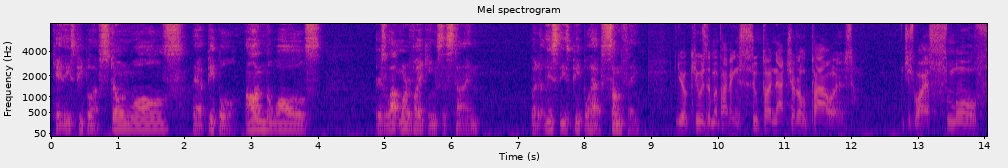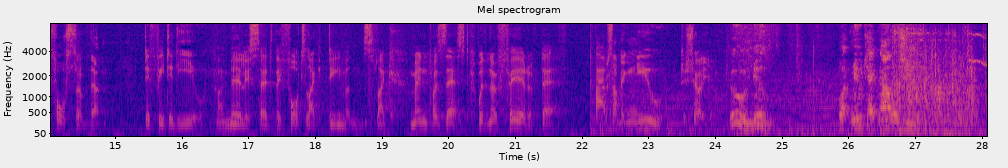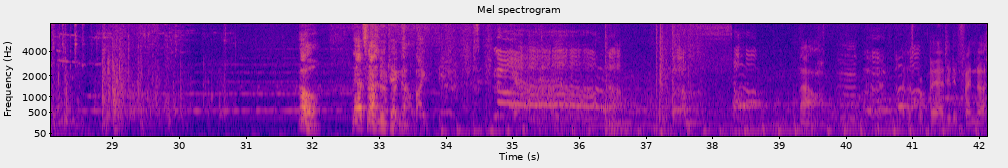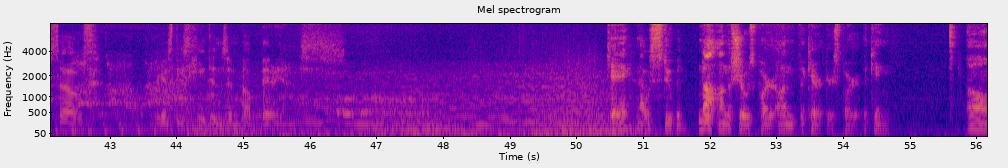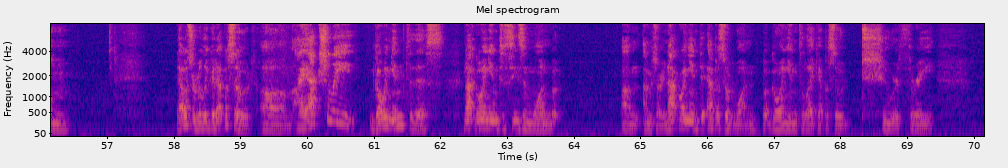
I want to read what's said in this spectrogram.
okay, these people have stone walls. They have people on the walls. There's a lot more Vikings this time, but at least these people have something. You accuse them of having supernatural powers, which is why a small force of them defeated you. I merely said they fought like demons, like men possessed, with no fear of death. I have something new to show you. Ooh, new. What new technology? Oh, that's not new technology. Now, prepare to defend ourselves against these heathens and barbarians. Okay, that was stupid. Not on the show's part, on the character's part, the king. Um that was a really good episode. Um I actually going into this, not going into season 1, but um I'm sorry, not going into episode 1, but going into like episode 2 or 3.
